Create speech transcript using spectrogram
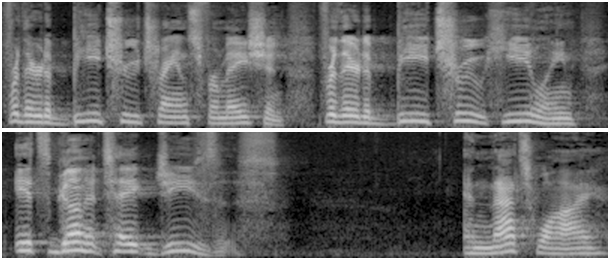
for there to be true transformation, for there to be true healing, it's going to take Jesus. And that's why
